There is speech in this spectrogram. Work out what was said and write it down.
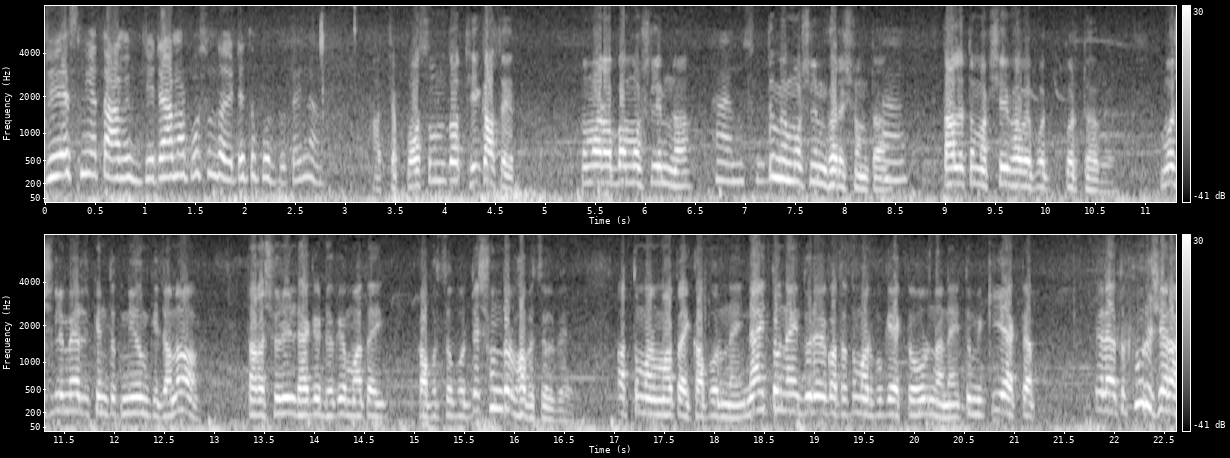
ড্রেস নিয়ে তো আমি যেটা আমার পছন্দ এটা তো পরবো তাই না? আচ্ছা পছন্দ ঠিক আছে। তোমার আব্বা মুসলিম না? হ্যাঁ মুসলিম। তুমি মুসলিম ঘরের সন্তান। হ্যাঁ। তাহলে তোমাকে সেইভাবে করতে হবে। মুসলিমের কিন্তু নিয়ম কি জানো? তারা শরীর ঢাকে ঢুকে মাথায় কাপড় চোপড় দিয়ে সুন্দরভাবে চলবে। আর তোমার মাথায় কাপড় নাই। নাই তো নাই দূরের কথা তোমার বুকে একটা ওড়না নাই। তুমি কি একটা এরা তো পুরুষেরা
